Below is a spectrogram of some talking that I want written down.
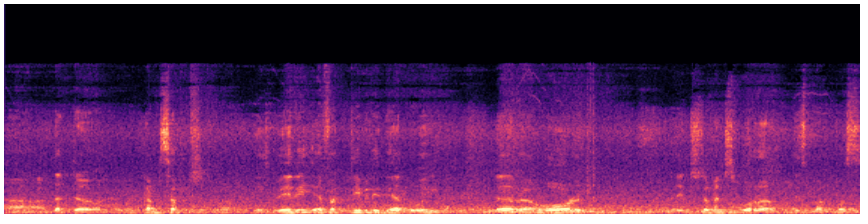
uh, that uh, concept is very effectively they are doing. Their uh, all instruments for uh, this purpose,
